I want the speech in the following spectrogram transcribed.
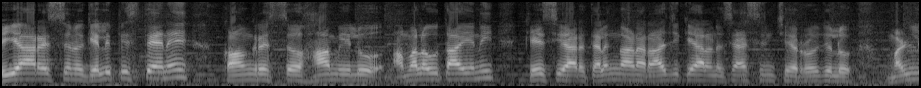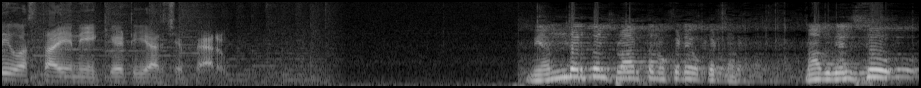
బీఆర్ఎస్ను గెలిపిస్తేనే కాంగ్రెస్ హామీలు అమలవుతాయని కేసీఆర్ తెలంగాణ రాజకీయాలను శాసించే రోజులు మళ్ళీ వస్తాయని కేటీఆర్ చెప్పారు. మీ అందరితో ప్రార్థన ఒకటే ఒకటి నాకు. తెలుసు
